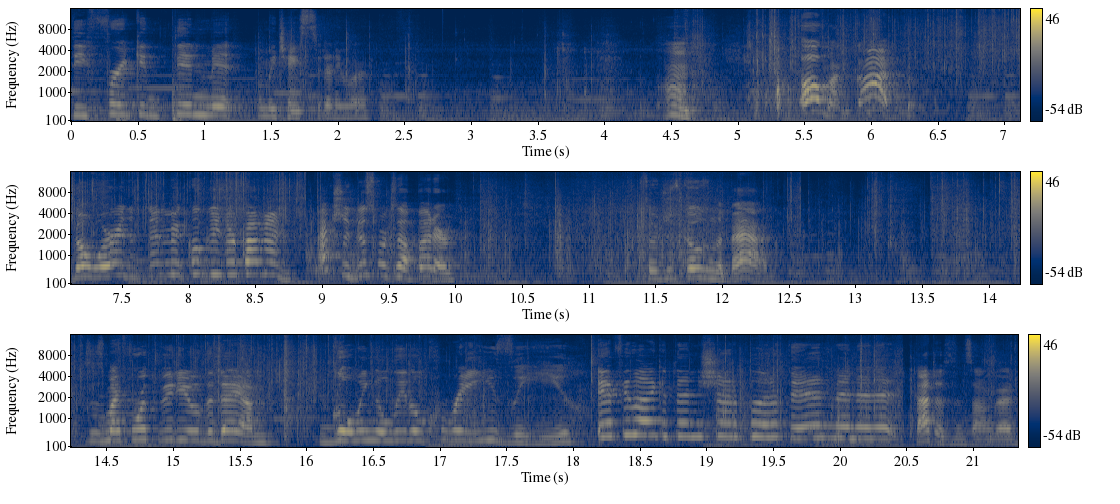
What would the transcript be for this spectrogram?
the freaking Thin Mint. Let me taste it anyway. Mmm. Oh my God. Don't worry, the Thin Mint cookies are coming. Actually, this works out better. So it just goes in the bag. This is my fourth video of the day. I'm going a little crazy. If you like it, then you should put a Thin Mint in it. That doesn't sound good.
